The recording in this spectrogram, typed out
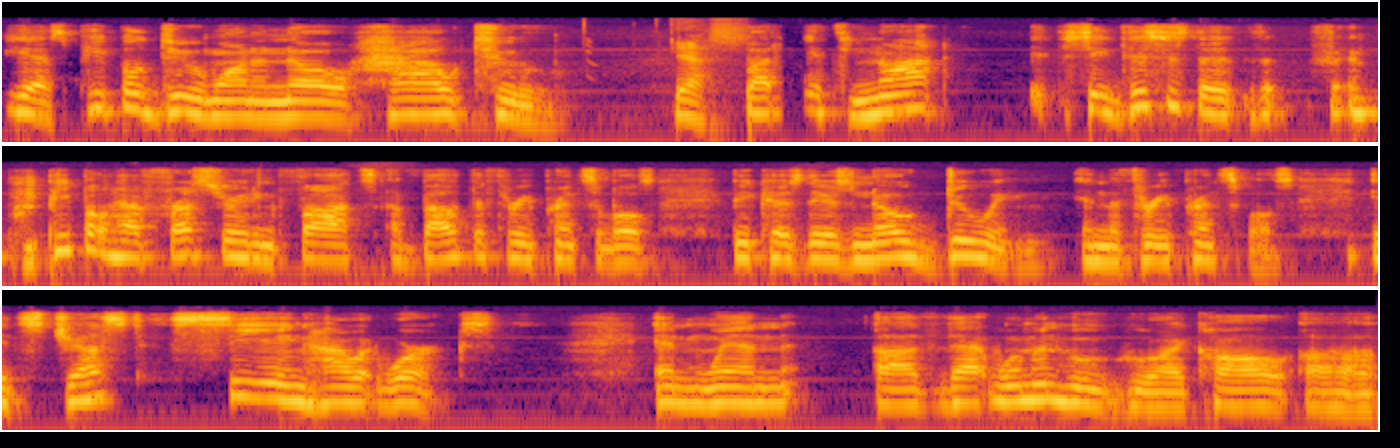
yes, people do want to know how to. Yes, but it's not. See, this is the, the people have frustrating thoughts about the three principles because there's no doing in the three principles. It's just seeing how it works. And when uh, that woman who, who I call uh,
